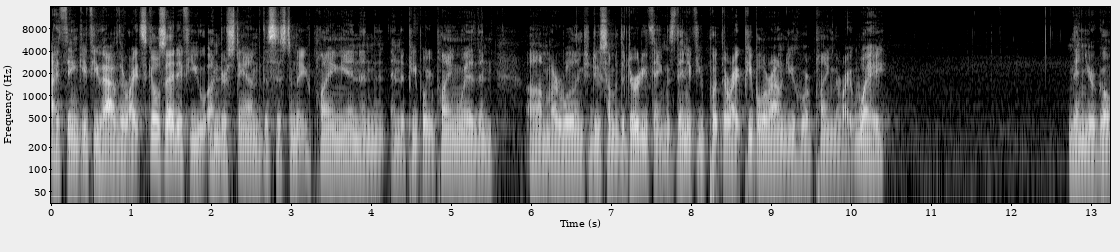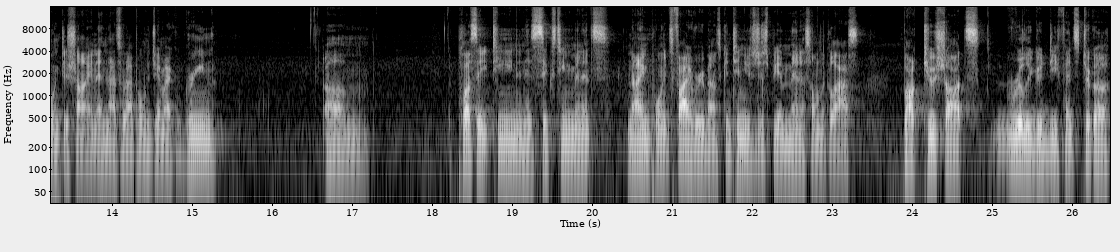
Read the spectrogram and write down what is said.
I think if you have the right skill set, if you understand the system that you're playing in and, and the people you're playing with and um, are willing to do some of the dirty things, then if you put the right people around you who are playing the right way, then you're going to shine. And that's what happened with JaMychal Green. Um, plus 18 in his 16 minutes, nine points, five rebounds, continues to just be a menace on the glass. Blocked two shots, really good defense. Took a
